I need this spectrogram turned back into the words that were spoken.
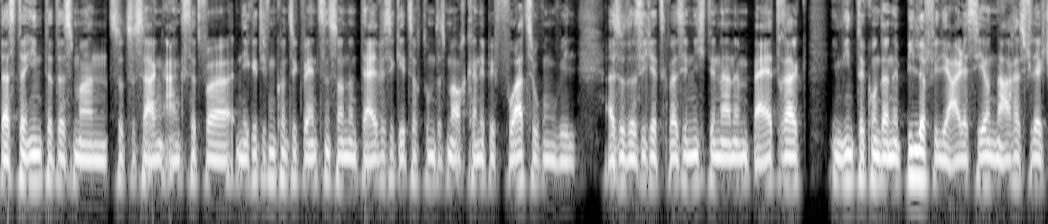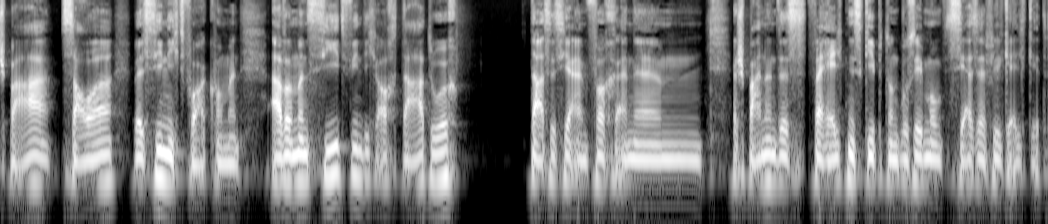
das dahinter, dass man sozusagen Angst hat vor negativen Konsequenzen, sondern teilweise geht es auch darum, dass man auch keine Bevorzugung will. Also dass ich jetzt quasi nicht in einem Beitrag im Hintergrund eine Bilderfiliale sehe und nachher ist vielleicht sparsauer, weil sie nicht vorkommen. Aber man sieht, finde ich, auch dadurch, dass es hier einfach eine, ein spannendes Verhältnis gibt und wo es eben um sehr, sehr viel Geld geht.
